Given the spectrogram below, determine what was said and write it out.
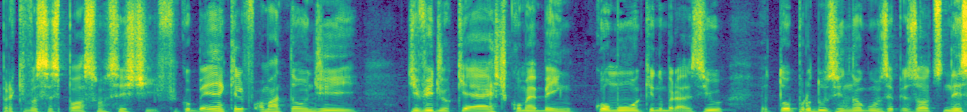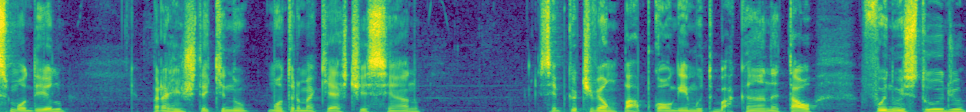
para que vocês possam assistir. Ficou bem aquele formatão de, de videocast, como é bem comum aqui no Brasil. Eu estou produzindo alguns episódios nesse modelo para a gente ter aqui no Motorama Cast esse ano. Sempre que eu tiver um papo com alguém muito bacana e tal, fui no estúdio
